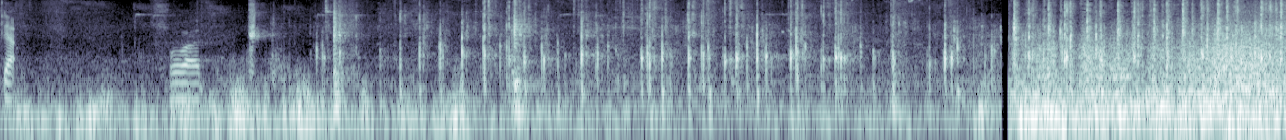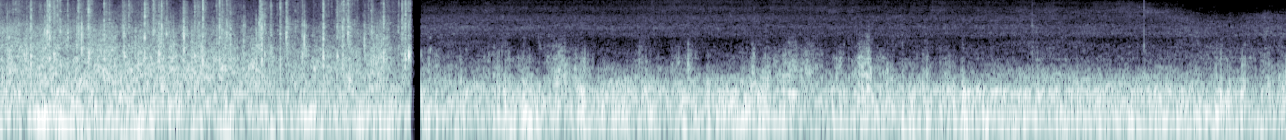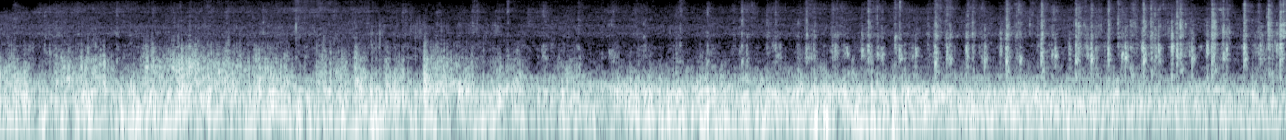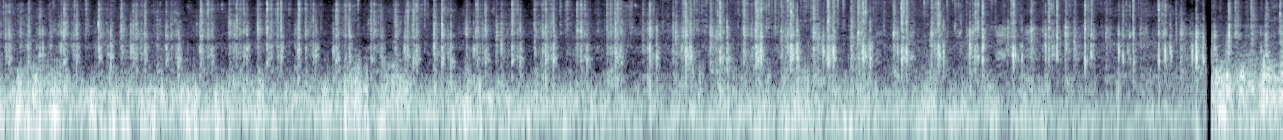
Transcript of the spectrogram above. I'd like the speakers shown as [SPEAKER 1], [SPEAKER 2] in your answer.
[SPEAKER 1] Ja.
[SPEAKER 2] Vooruit. Netjes. Oh. Bak aan.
